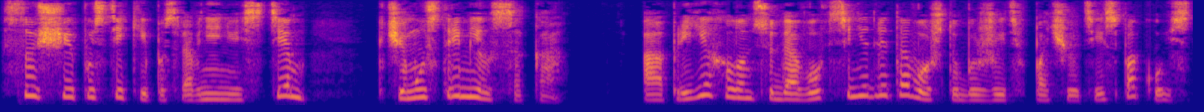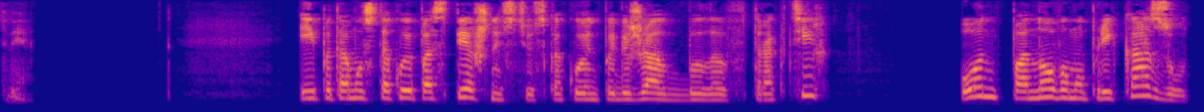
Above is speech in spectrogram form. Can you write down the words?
сущие пустяки по сравнению с тем, к чему стремился Ка а приехал он сюда вовсе не для того, чтобы жить в почете и спокойствии. И потому с такой поспешностью, с какой он побежал было в трактир, он по новому приказу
